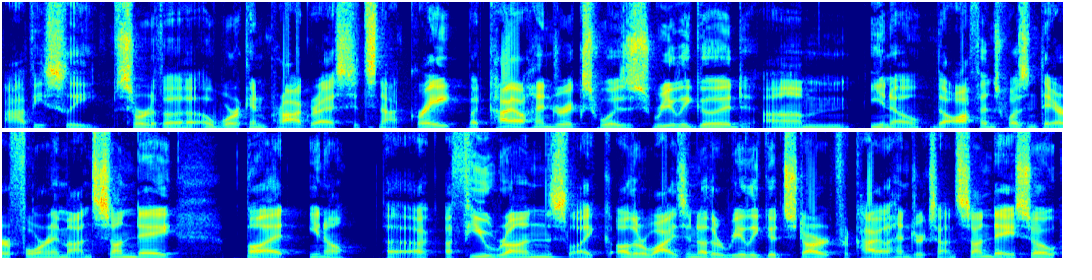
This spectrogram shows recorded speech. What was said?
obviously sort of a, a, work in progress. It's not great, but Kyle Hendricks was really good. Um, you know, the offense wasn't there for him on Sunday, but you know a, a, few runs, like otherwise another really good start for Kyle Hendricks on Sunday. So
